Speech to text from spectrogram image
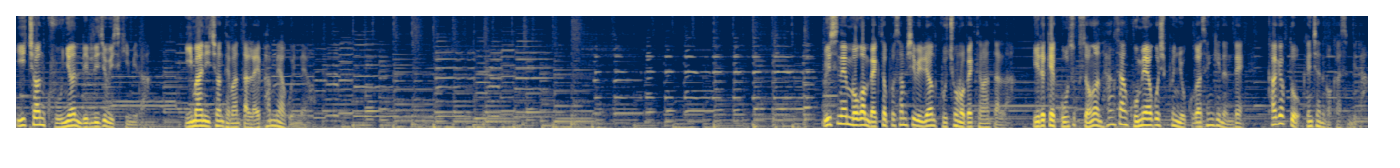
2009년 릴리즈 위스키입니다. 22,000 대만 달러에 판매하고 있네요. 위스넨 모건 맥터프 31년 9,500 대만 달러. 이렇게 고숙성은 항상 구매하고 싶은 욕구가 생기는데 가격도 괜찮은 것 같습니다.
